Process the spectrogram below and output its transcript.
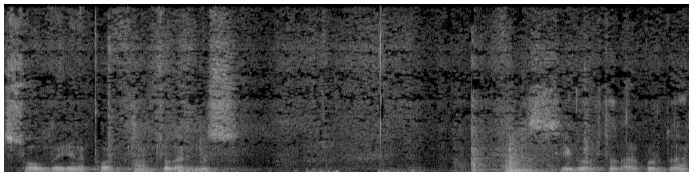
Solda yine portmantolarımız. Sigortalar burada.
